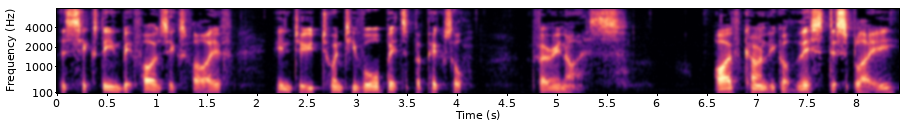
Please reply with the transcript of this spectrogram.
the 16 bit 565 into 24 bits per pixel. Very nice. I've currently got this display,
